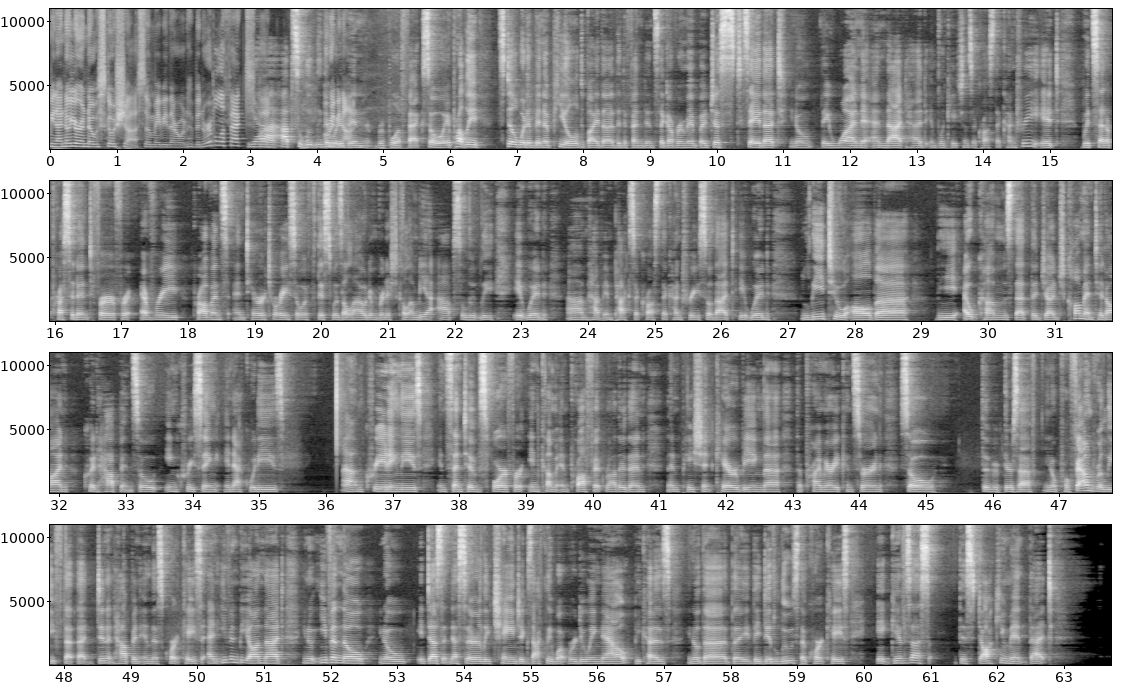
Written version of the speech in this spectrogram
I mean, I know you're in Nova Scotia, so maybe there would have been a ripple effect. Yeah, but, absolutely. There would have not. been ripple effect. So it probably still would have been appealed by the, the defendants, the government, but just say that, you know, they won and that had implications across the country, it would set a precedent for, for every province and territory. So if this was allowed in British Columbia, absolutely it would um, have impacts across the country so that it would lead to all the the outcomes that the judge commented on could happen. So, increasing inequities, um, creating these incentives for, for income and profit rather than, than patient care being the, the primary concern. So, the, there's a you know profound relief that that didn't happen in this court case and even beyond that you know even though you know it doesn't necessarily change exactly what we're doing now because you know the, the they did lose the court case it gives us this document that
